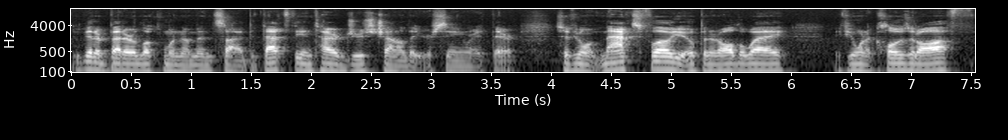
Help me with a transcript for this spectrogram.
You'll get a better look when I'm inside, but that's the entire juice channel that you're seeing right there. So if you want max flow, you open it all the way. If you want to close it off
